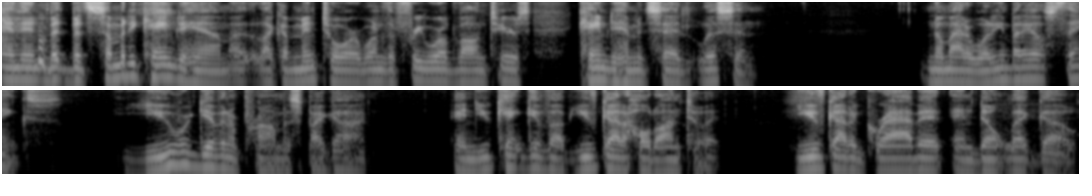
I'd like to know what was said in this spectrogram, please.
And then but but somebody came to him uh, like a mentor one of the free world volunteers came to him and said listen no matter what anybody else thinks you were given a promise by god and you can't give up. You've got to hold on to it. You've got to grab it and don't let go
